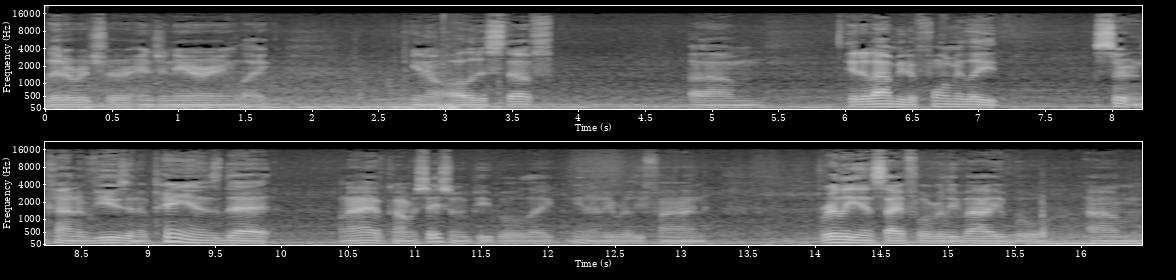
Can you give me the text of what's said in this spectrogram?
literature, engineering, like, you know, all of this stuff. Um, it allowed me to formulate certain kind of views and opinions that when I have conversations with people, like you know, they really find really insightful, really valuable. Um,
